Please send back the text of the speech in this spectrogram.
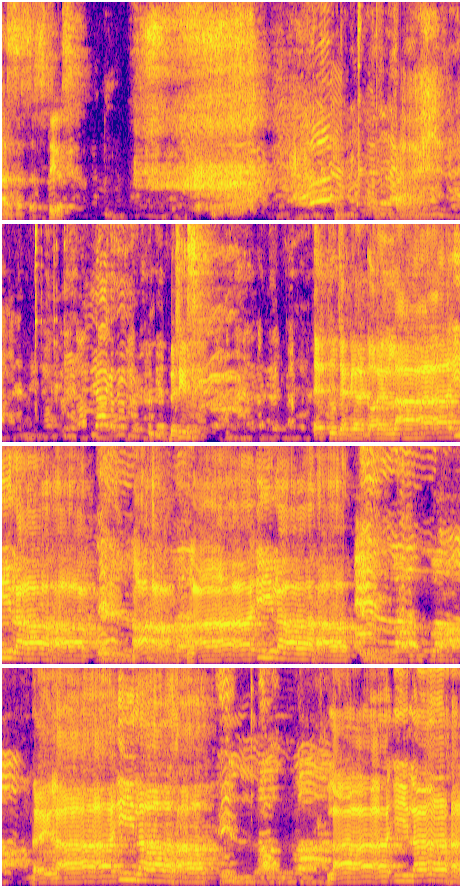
আচ্ছা আচ্ছা আচ্ছা, ঠিক আছে। বেশি? একটু জেকের করে লাইলাহা আহা লাইলাহা এই লাইলাহা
